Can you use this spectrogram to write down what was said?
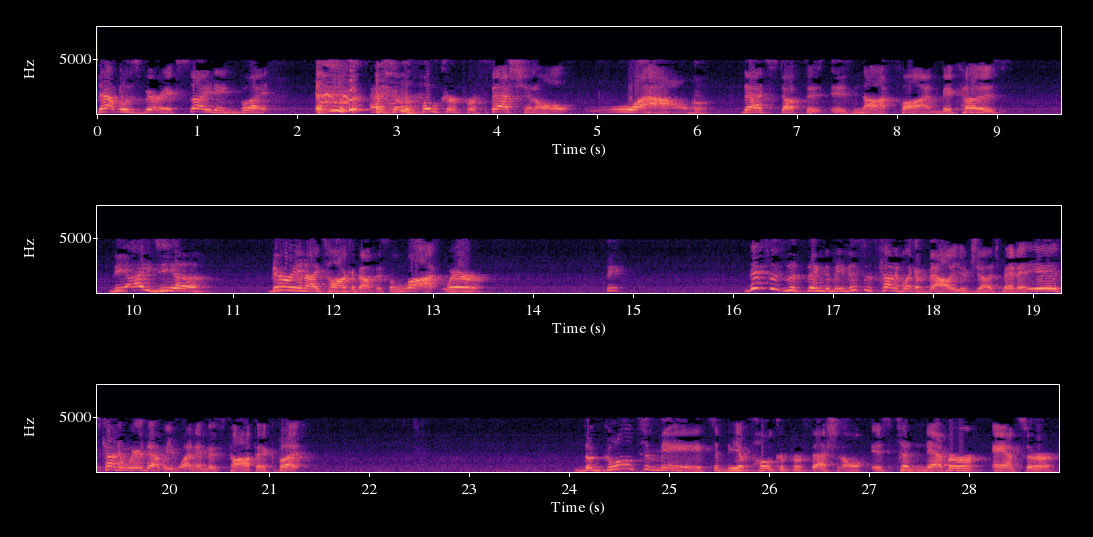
that was very exciting. But as a poker professional, wow, that stuff is, is not fun because the idea, Barry and I talk about this a lot, where the, this is the thing to me. This is kind of like a value judgment. It- It's kind of weird that we went in this topic, but the goal to me to be a poker professional is to never answer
